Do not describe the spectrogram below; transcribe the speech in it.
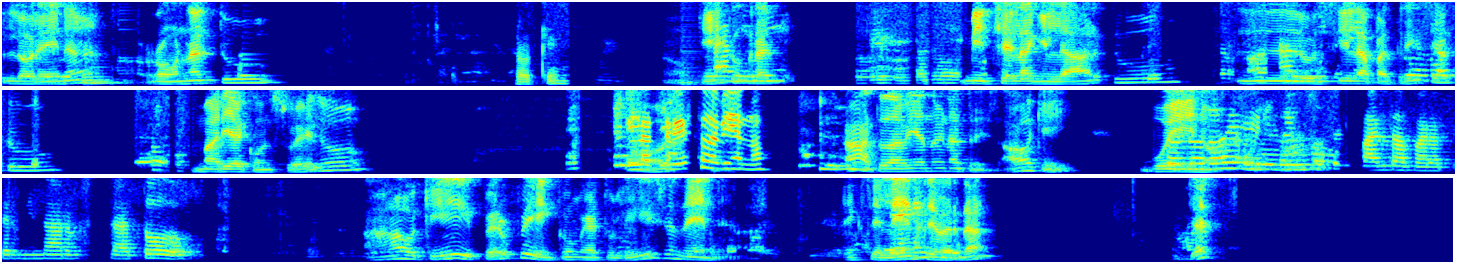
Lorena, Ronald, tú. Ok. Ok, congrat- Michelle Aguilar, tú. Lucila Patricia, tú. María Consuelo. La Ah. tres todavía no. Ah, todavía no hay una 3. Ah, ok. Bueno. dos ejercicios te falta para terminar, o sea, todo. Ah, ok, perfect. Congratulations then. Excelente. ¿verdad? Yes.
